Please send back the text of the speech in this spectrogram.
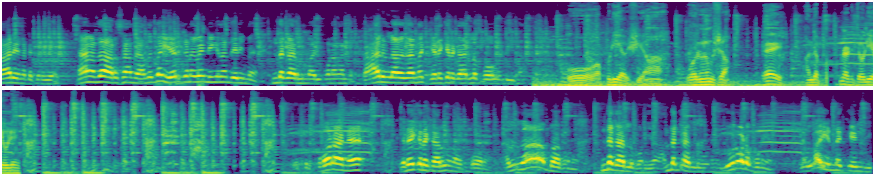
கார் என்கிட்ட கிடையாது. நாங்கள் தான் அரசாங்கம் அதுதான் ஏற்கனவே நீங்க தான் தெரியுமே இந்த காரில் மாதிரி போனாங்க. அந்த கார் இல்லாத காரணம் கிடைக்கிற காரில் போக முடியுமா? ஓ அப்படியா விஷயம். ஒரு நிமிஷம். ஏய் அந்த வெளியே விடு. ஒருத்தர் போறாங்க கிடைக்கிற காரில் நான் போறேன். அதுதான் பார்க்கணும். இந்த காரில் போனியா? அந்த காரில் போனேன் இவரோட போனியா? இதெல்லாம் என்ன கேள்வி?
